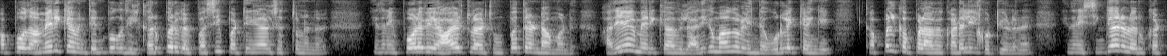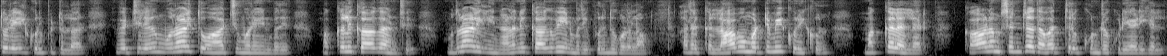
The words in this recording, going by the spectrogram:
அப்போது அமெரிக்காவின் தென்பகுதியில் கருப்பர்கள் பசி பட்டினியால் செத்துள்ளனர். இதனைப் போலவே ஆயிரத்தி தொள்ளாயிரத்தி முப்பத்தி ரெண்டாம் ஆண்டு அதே அமெரிக்காவில் அதிகமாக விளைந்த உருளைக்கிழங்கை கப்பல் கப்பலாக கடலில் கொட்டியுள்ளனர் இதனை சிங்காரலர் கட்டுரையில் குறிப்பிட்டுள்ளார். இவற்றிலிருந்து முதலாளித்துவ ஆட்சி முறை என்பது மக்களுக்காக அன்று முதலாளிகளின் நலனுக்காகவே என்பதை புரிந்து கொள்ளலாம். அதற்கு லாபம் மட்டுமே குறிக்கோள். மக்கள் அல்லர். காலம் சென்ற தவத்திற்குன்ற குடியாடிகள்.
